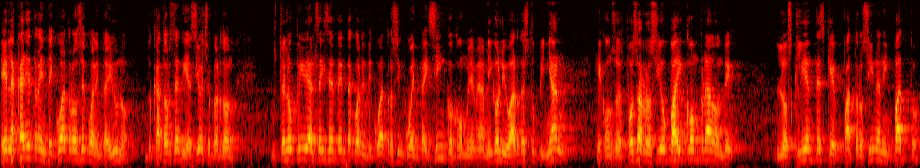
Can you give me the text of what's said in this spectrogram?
En la calle 34 1141, 1418, perdón. Usted lo pide al 670 4455 con mi amigo Libardo Estupiñán, que con su esposa Rocío va y compra donde los clientes que patrocinan Impacto.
